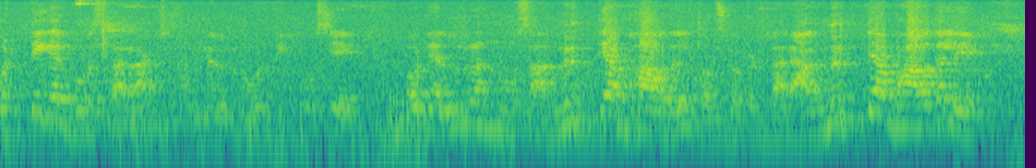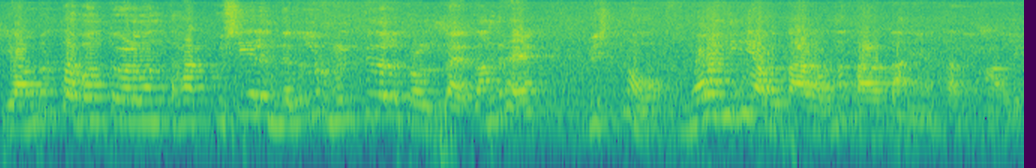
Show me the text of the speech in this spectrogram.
ಒಟ್ಟಿಗೆ ಗೂಡಿಸ್ತಾರೆ ರಾಕ್ಷಸರನ್ನೆಲ್ಲರನ್ನೂ ಒಟ್ಟಿಗೆ ಕೂರಿಸಿ ಅವ್ರನ್ನೆಲ್ಲರನ್ನೂ ಸಹ ನೃತ್ಯ ಭಾವದಲ್ಲಿ ತೋರಿಸ್ಕೊಬಿಡ್ತಾರೆ ಆ ನೃತ್ಯ ಭಾವದಲ್ಲಿ ಈ ಅಮೃತ ಬಂತು ಹೇಳುವಂತಹ ಖುಷಿಯಲ್ಲಿ ಎಲ್ಲರೂ ನೃತ್ಯದಲ್ಲಿ ತೊಳ್ತಾ ಇತ್ತು ಅಂದ್ರೆ ವಿಷ್ಣು ಮೋಹಿನಿ ಅವತಾರವನ್ನು ತಾಳ್ತಾನೆ ಅಂತ ಅಲ್ಲಿ.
